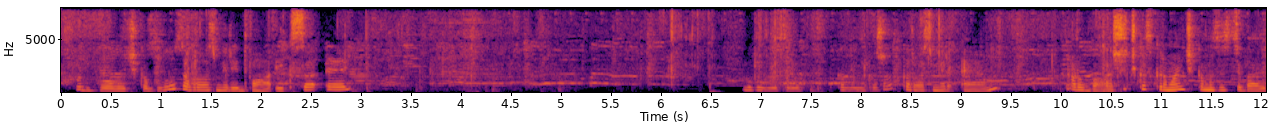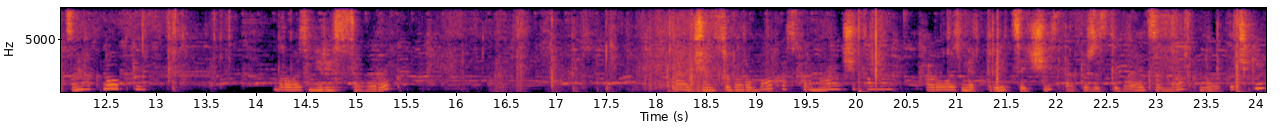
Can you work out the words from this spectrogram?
Футболочка, блуза в розмірі 2XL. Блуза, тканинка жатка, розмір М. Рубашечка з карманчиками застібається на кнопки в розмірі 40. Та джинсова рубаха з карманчиками. Розмір 36 також застібається на кнопочки,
